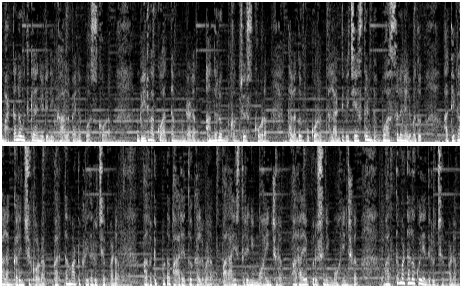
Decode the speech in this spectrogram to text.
బట్టలు ఉతికే నీటిని కాళ్ళపైన పోసుకోవడం బీరువాకు అద్దం ఉండడం అందులో ముఖం చూసుకోవడం తలదువ్వుకోవడం అలాంటివి చేస్తే డబ్బు అస్సలు నిలవదు. అతిగా అలంకరించుకోవడం భర్త మాటకు ఎదురు చెప్పడం పగటిపూట భార్యతో కలవడం పరాయి స్త్రీని మోహించడం పరాయి పురుషుని మోహించడం భర్త మటలకు ఎదురు చెప్పడం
